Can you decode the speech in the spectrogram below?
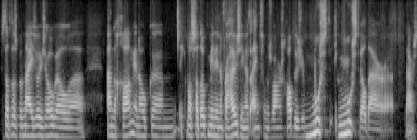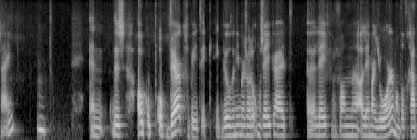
Dus dat was bij mij sowieso wel uh, aan de gang. En ook, um, ik was, zat ook midden in een verhuizing aan het eind van mijn zwangerschap. Dus je moest, ik moest wel daar, uh, daar zijn. Mm. En dus ook op, op werkgebied. Ik, ik wilde niet meer zo de onzekerheid uh, leven van uh, alleen maar Jor. Want dat gaat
